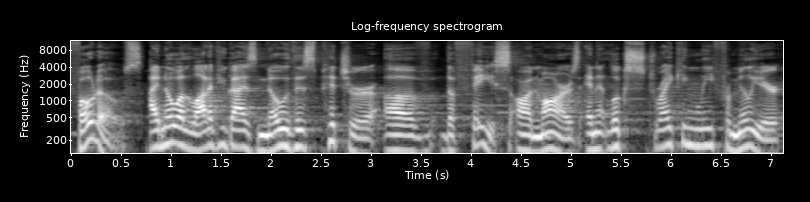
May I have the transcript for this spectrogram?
photos. I know a lot of you guys know this picture of the face on Mars and it looks strikingly familiar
